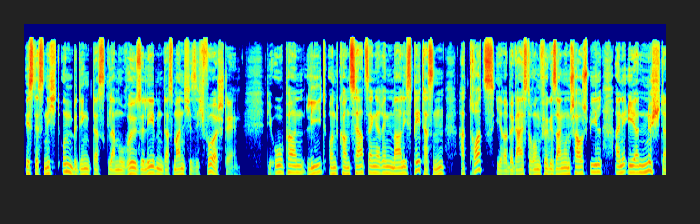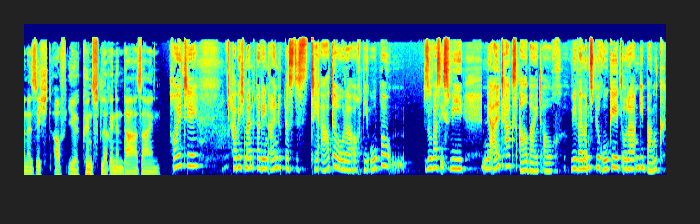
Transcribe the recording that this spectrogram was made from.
ist es nicht unbedingt das glamouröse Leben, das manche sich vorstellen. Die Opern-, Lied- und Konzertsängerin Marlies Petersen hat trotz ihrer Begeisterung für Gesang und Schauspiel eine eher nüchterne Sicht auf ihr Künstlerinnendasein. Heute habe ich manchmal den Eindruck, dass das Theater oder auch die Oper sowas ist wie eine Alltagsarbeit auch, wie wenn man ins Büro geht oder an die Bank.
